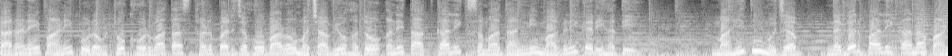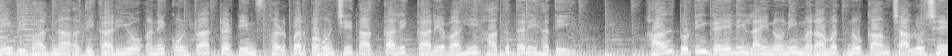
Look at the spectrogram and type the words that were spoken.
કારણે પાણી પુરવઠો ખોરવાતા સ્થળ પર જ હોબાળો મચાવ્યો હતો અને તાત્કાલિક સમાધાનની માગણી કરી હતી. માહિતી મુજબ, નગરપાલિકાના પાણી વિભાગના અધિકારીઓ અને કોન્ટ્રાક્ટર ટીમ સ્થળ પર પહોંચી તાત્કાલિક કાર્યવાહી હાથ ધરી હતી. હાલ તૂટી ગયેલી લાઇનોની મરામતનું કામ ચાલુ છે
